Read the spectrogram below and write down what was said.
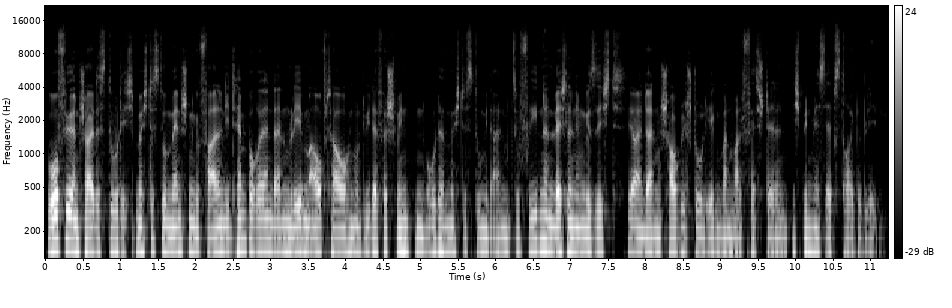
Wofür entscheidest du dich? Möchtest du Menschen gefallen, die temporär in deinem Leben auftauchen und wieder verschwinden, oder möchtest du mit einem zufriedenen Lächeln im Gesicht, ja, in deinem Schaukelstuhl irgendwann mal feststellen, ich bin mir selbst treu geblieben?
